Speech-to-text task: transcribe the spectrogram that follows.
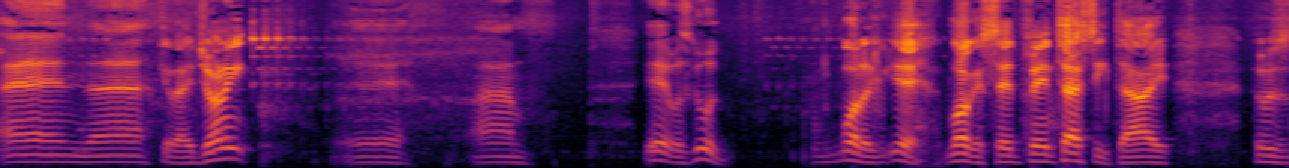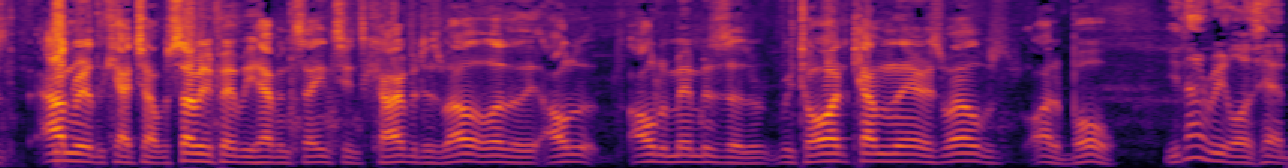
And uh, G'day, Johnny. Yeah, um, yeah, it was good. What a yeah, like I said, fantastic day. It was unreal to catch up with so many people you haven't seen since COVID as well. A lot of the older older members that are retired come there as well. It was, I had a ball. You don't realise how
